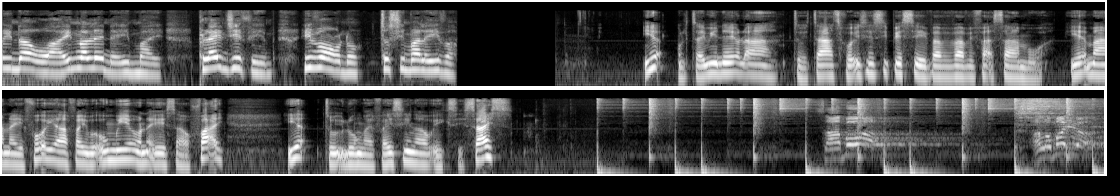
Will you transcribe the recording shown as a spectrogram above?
ina oa inga lenei mai. Plains FM, iwa ono, tosi male iwa. Ia, o le taimi nei o la to e tātu fo ise si pese vave vave wha Samoa. Ia, mana e fo i a whai wa umi ona e sao whai. Ia, to i lunga e exercise. Samoa! Alomaia!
